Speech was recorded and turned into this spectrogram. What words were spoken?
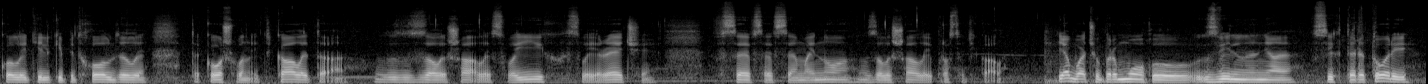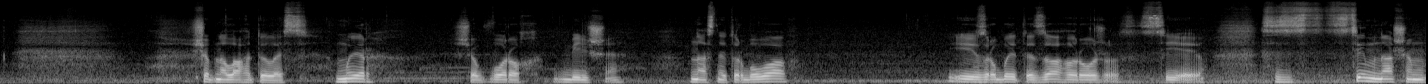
коли тільки підходили, також вони тікали та залишали своїх, свої речі, все, все, все майно залишали і просто тікали. Я бачу перемогу звільнення всіх територій, щоб налагодилась мир, щоб ворог більше нас не турбував. і зробити загорожу з цією. З, цим нашим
